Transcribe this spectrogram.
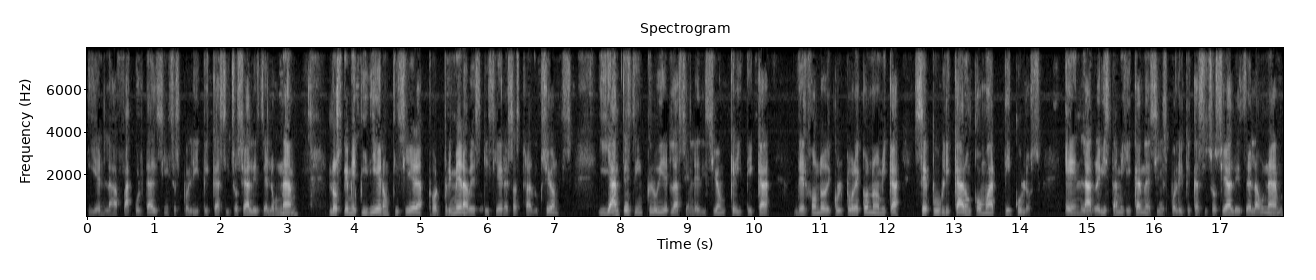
y en la Facultad de Ciencias Políticas y Sociales de la UNAM, los que me pidieron que hiciera, por primera vez que hiciera esas traducciones. Y antes de incluirlas en la edición crítica del Fondo de Cultura Económica se publicaron como artículos en la Revista Mexicana de Ciencias Políticas y Sociales de la UNAM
